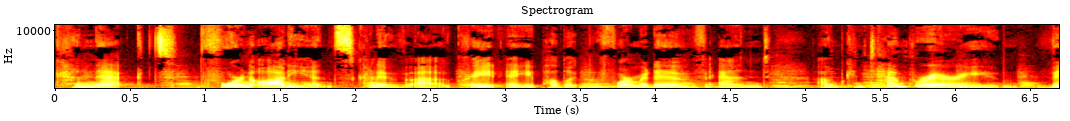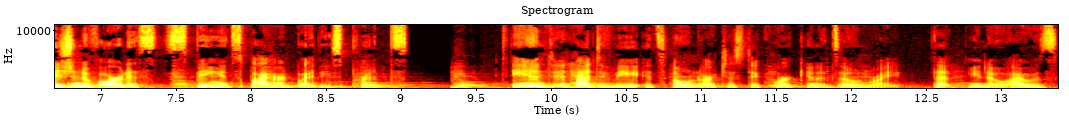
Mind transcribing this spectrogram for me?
connect for an audience, kind of uh, create a public performative and um, contemporary vision of artists being inspired by these prints. And it had to be its own artistic work in its own right. That, you know, I was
